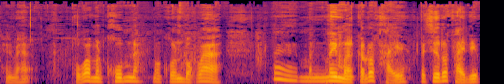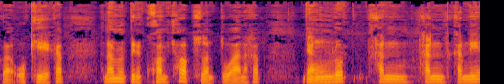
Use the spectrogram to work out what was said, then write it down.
เห็นไหมฮะผมว่ามันคุ้มนะบางคนบอกว่า มันไม่เหมือนกับรถไถ ไปซื้อรถไถดีกว่าโอเคครับนั้นมันเป็นความชอบส่วนตัวนะครับ อย่างรถคันคันคันนี้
